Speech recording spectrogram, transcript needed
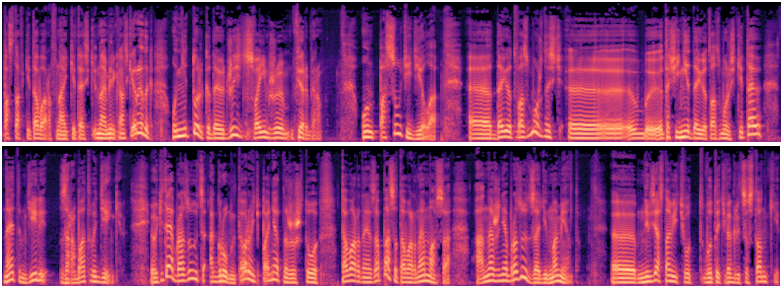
поставки товаров на, китайский, на американский рынок, он не только дает жизнь своим же фермерам, он, по сути дела, э, дает возможность, э, точнее, не дает возможность Китаю на этом деле зарабатывать деньги. И у Китая образуется огромный товар, ведь понятно же, что товарная запаса, товарная масса, она же не образуется за один момент. Э, нельзя остановить вот, вот эти, как говорится, станки.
